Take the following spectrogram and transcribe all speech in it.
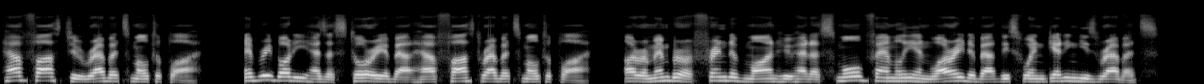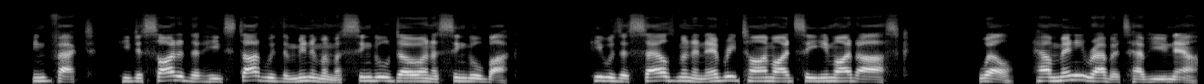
How fast do rabbits multiply? Everybody has a story about how fast rabbits multiply. I remember a friend of mine who had a small family and worried about this when getting his rabbits. In fact, he decided that he'd start with the minimum a single doe and a single buck. He was a salesman and every time I'd see him I'd ask, Well, how many rabbits have you now?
